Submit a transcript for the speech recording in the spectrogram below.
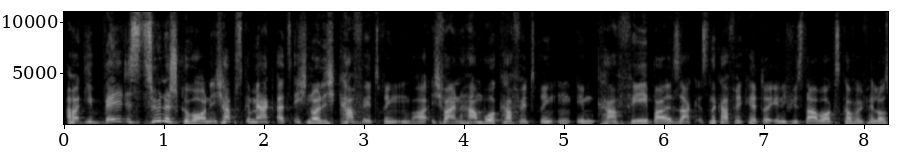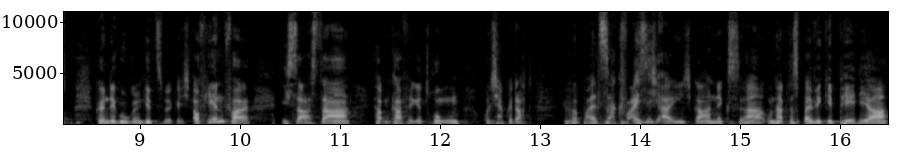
Aber die Welt ist zynisch geworden. Ich habe es gemerkt, als ich neulich Kaffee trinken war. Ich war in Hamburg Kaffee trinken im Café Balzac. Ist eine Kaffeekette, ähnlich wie Starbucks, Kaffee Fellows. Könnt ihr googeln, gibt's wirklich. Auf jeden Fall, ich saß da, habe einen Kaffee getrunken und ich habe gedacht, über Balzac weiß ich eigentlich gar nichts. Ja? Und habe das bei Wikipedia,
